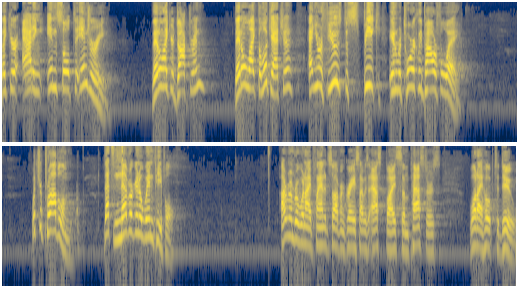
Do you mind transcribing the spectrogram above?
like you're adding insult to injury. They don't like your doctrine. They don't like to look at you, and you refuse to speak in a rhetorically powerful way. What's your problem? That's never going to win people. I remember when I planted Sovereign Grace, I was asked by some pastors what I hope to do.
